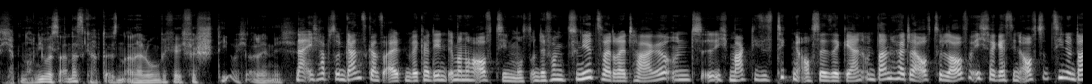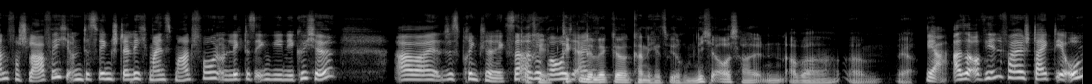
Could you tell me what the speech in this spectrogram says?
Ich habe noch nie was anderes gehabt als einen analogen Wecker. Ich verstehe euch alle nicht. Na, ich habe so einen ganz, ganz alten Wecker, den immer noch aufziehen muss. Und der funktioniert zwei, drei Tage und ich mag dieses Ticken auch sehr, sehr gern. Und dann hört er auf zu laufen. Ich vergesse ihn aufzuziehen und dann verschlafe ich. Und deswegen stelle ich mein Smartphone und lege das irgendwie in die Küche aber das bringt ja nichts. Ne? Also okay, brauche ich einen. Wecker kann ich jetzt wiederum nicht aushalten, aber ähm, ja. Ja, also auf jeden Fall steigt ihr um.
